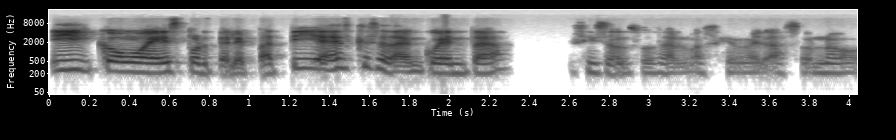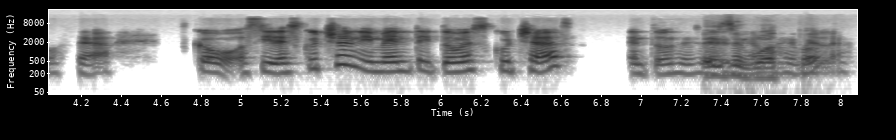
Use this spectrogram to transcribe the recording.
Y como es por telepatía, es que se dan cuenta si son sus almas gemelas o no. O sea, es como si la escucho en mi mente y tú me escuchas, entonces ¿Es de mi gemela.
